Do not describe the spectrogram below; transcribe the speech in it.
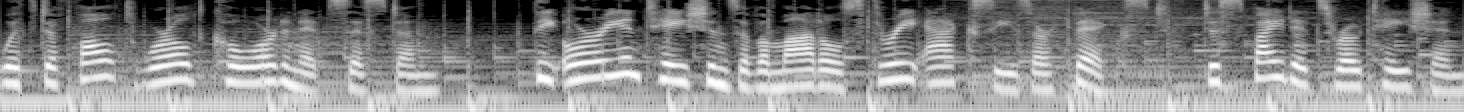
with default world coordinate system, the orientations of a model's three axes are fixed, despite its rotation.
